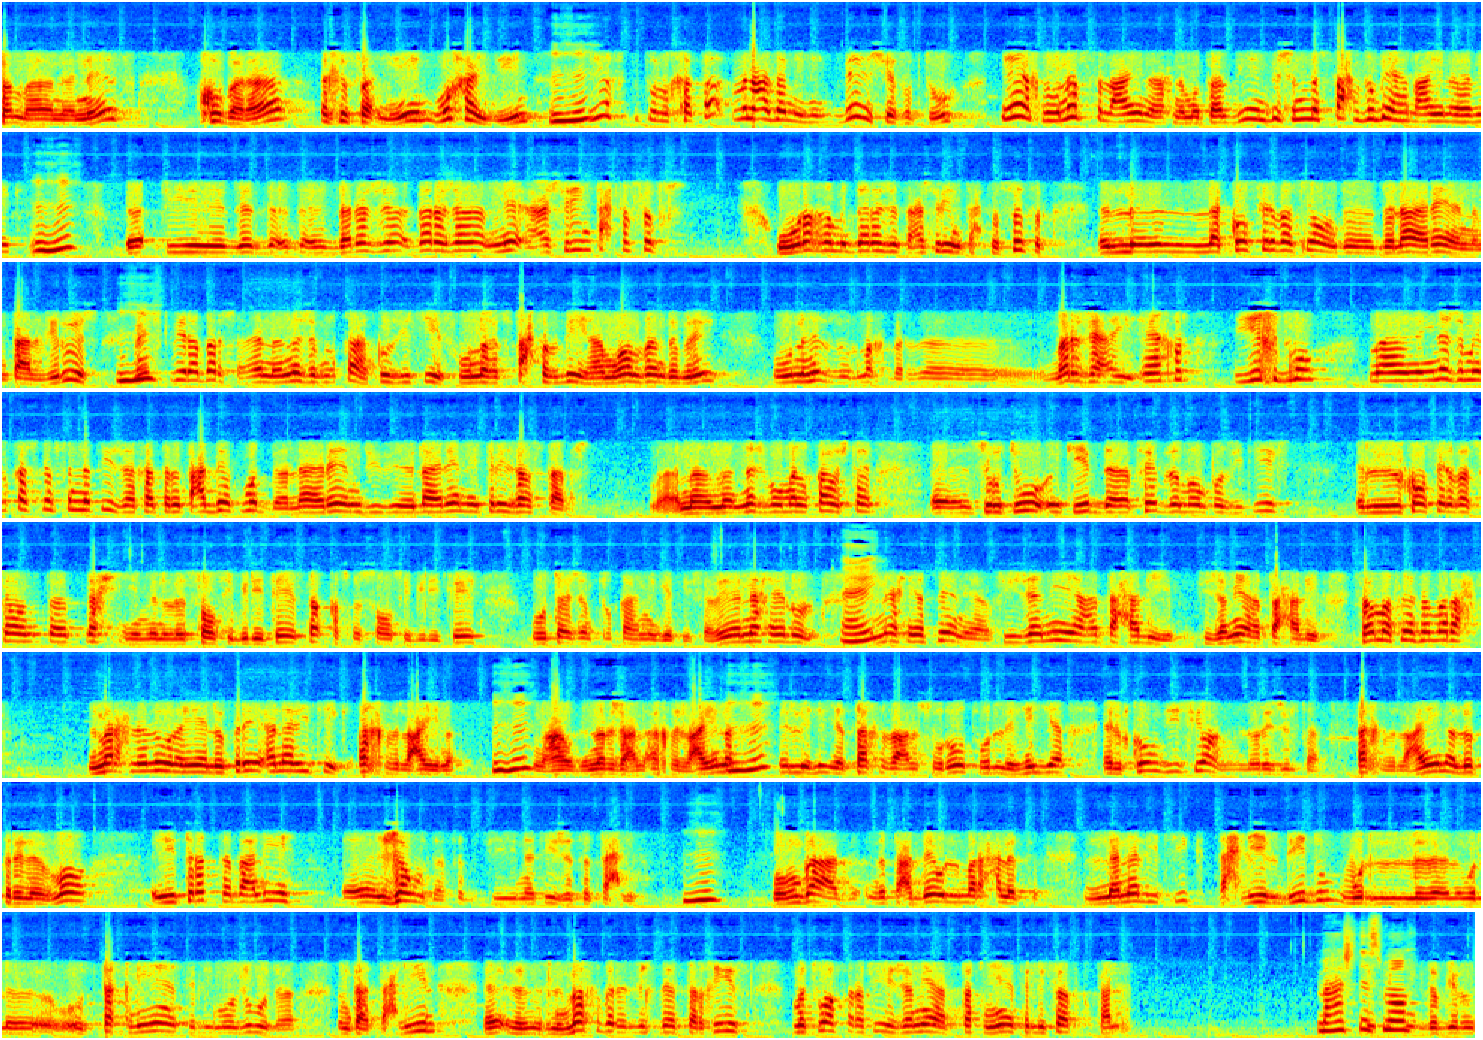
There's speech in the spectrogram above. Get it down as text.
ثم ناس خبراء أخصائيين محايدين يثبتوا الخطأ من عدمه. باش يثبتوه؟ ياخذوا نفس العينة إحنا مطالبين باش نستحفظوا بها العينة هذيك. في درجه درجة 20 تحت الصفر. ورغم درجة 20 تحت الصفر la conservation de l'ARN نتاع الفيروس مش كبيرة برشا. أنا نجم نلقاه positif ونستحفظ به moins 20 degrés ونهزوا المخبر آه، مرجعي آخر يخدموا ما ينجم يلقاش نفس النتيجة خاطر تعديت مدة. l'ARN l'ARN très instable ما نجموا ما نلقاوش surtout كي يبدأ faiblement positif ال conservation تنحي من ال sensibilité تنقص من ال sensibilité وتنجم تلقاه négatif. هذه الناحية الأولى. الناحية الثانية في جميع التحاليل في جميع التحاليل. فما ثلاثة مراحل. المرحلة الأولى هي le pré-analytique أخذ العينة. نعاود نرجع لأخذ العينة. اللي هي تخضع للشروط واللي هي conditionne le résultat أخذ العينة le prélèvement يترتب عليه آه، جودة في نتيجة التحليل. ومن بعد نتعداو لمرحلة ال analytique تحليل بيدو والتقنيات اللي موجودة نتاع التحليل. آه، المخبر اللي خذا الترخيص متوفرة فيه جميع التقنيات اللي صادقت عليه ما عادش نسمعوا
